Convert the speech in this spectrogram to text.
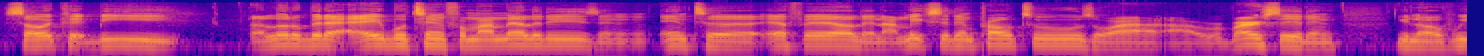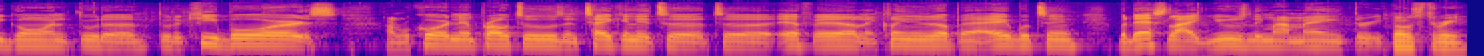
so it could be a little bit of Ableton for my melodies and into FL, and I mix it in Pro Tools, or I, I reverse it, and you know if we going through the through the keyboards, I'm recording in Pro Tools and taking it to to FL and cleaning it up in Ableton. But that's like usually my main three. Those three.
